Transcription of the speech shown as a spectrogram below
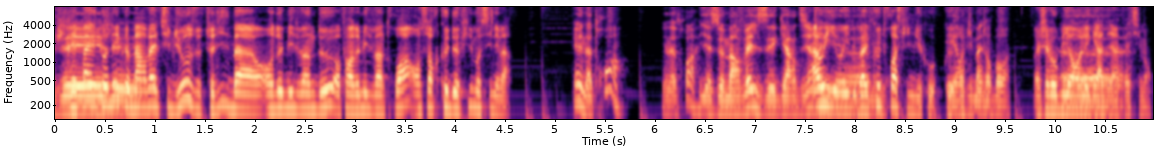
Je serais pas étonné que Marvel Studios se dise bah, en 2022, enfin en 2023, on sort que deux films au cinéma. Il y en a trois. Il y en a trois. Il y a The Marvels et Gardiens. Ah oui, et, oui, bah, euh, que trois films du coup. Que trois films, moi. Ouais, J'avais oublié en les gardiens, Euh, effectivement.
